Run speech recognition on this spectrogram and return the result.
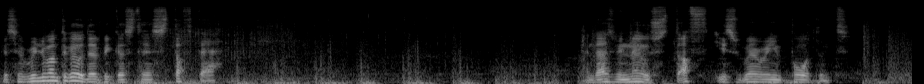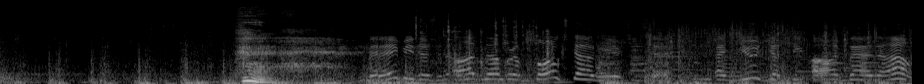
Because I really want to go there because there's stuff there. And as we know, stuff is very important. Maybe there's an odd number of folks down here, she said. And you're just the odd man out.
